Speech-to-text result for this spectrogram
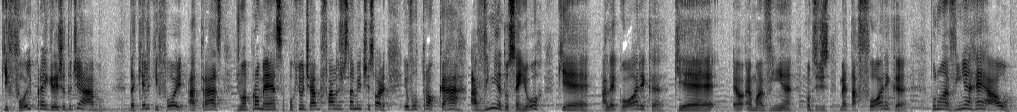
que foi para a igreja do diabo daquele que foi atrás de uma promessa, porque o diabo fala justamente isso. Olha, eu vou trocar a vinha do Senhor, que é alegórica, que é, é é uma vinha, como se diz, metafórica, por uma vinha real.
